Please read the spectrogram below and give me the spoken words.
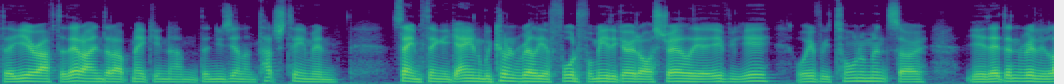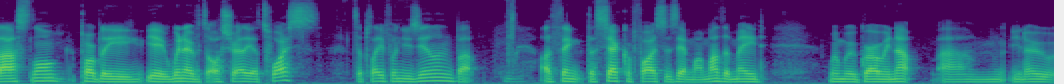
the year after that, I ended up making um, the New Zealand touch team, and same thing again. We couldn't really afford for me to go to Australia every year or every tournament, so yeah, that didn't really last long. Probably, yeah, went over to Australia twice to play for New Zealand, but I think the sacrifices that my mother made when we were growing up, um, you know,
